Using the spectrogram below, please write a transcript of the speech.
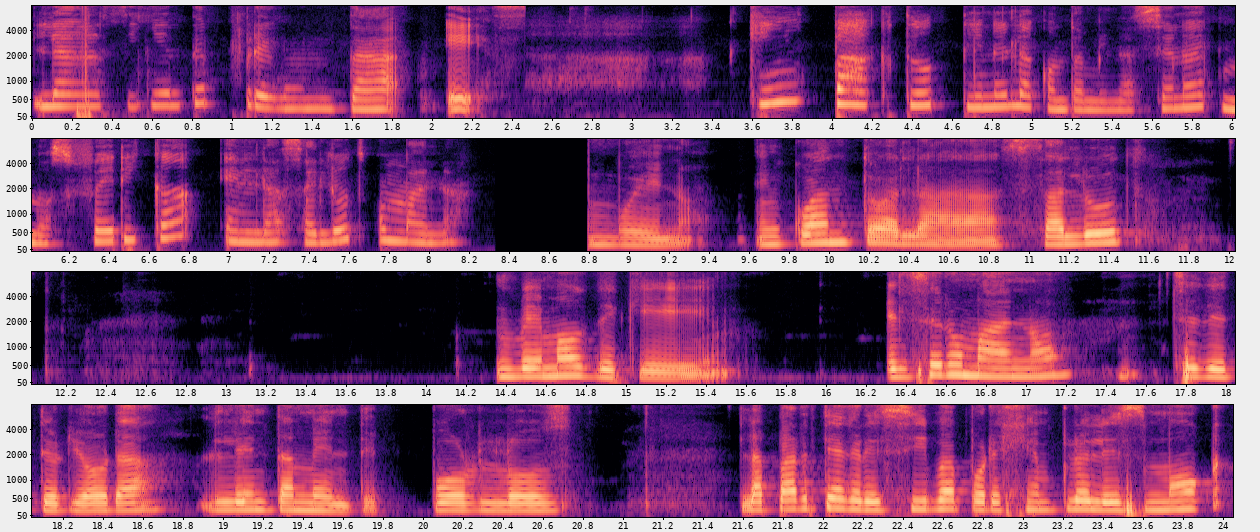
La siguiente pregunta es, ¿qué impacto tiene la contaminación atmosférica en la salud humana? Bueno, en cuanto a la salud, vemos de que el ser humano se deteriora lentamente por los la parte agresiva, por ejemplo, el smog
